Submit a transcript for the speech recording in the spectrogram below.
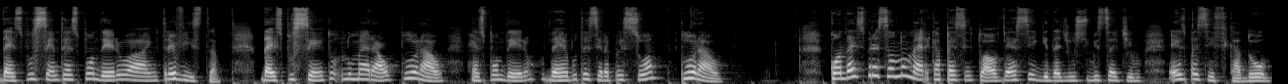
10% responderam à entrevista. 10% numeral plural. Responderam, verbo terceira pessoa plural. Quando a expressão numérica percentual vier seguida de um substantivo especificador,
